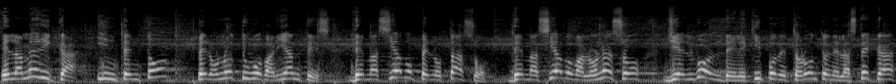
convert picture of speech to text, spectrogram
El América intentó, pero no tuvo variantes. Demasiado pelotazo, demasiado balonazo y el gol del equipo de Toronto en el Azteca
